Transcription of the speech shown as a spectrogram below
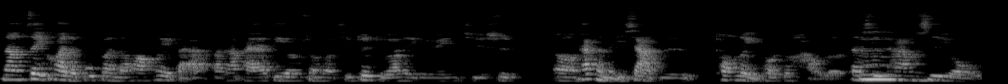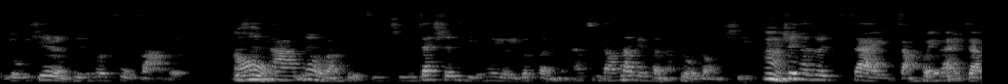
那这一块的部分的话，会把它把它排在第二顺位。其实最主要的一个原因其实是呃，它可能一下子。通了以后就好了，但是它是有有一些人其实会复发的，就是他那种软组织，其实在身体会有一个本能，他知道那边本来就有东西，嗯，所以他就会再长回来这样。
